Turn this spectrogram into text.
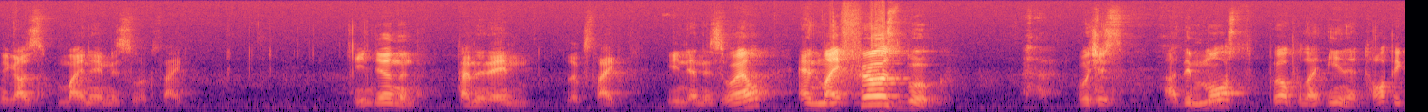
Because my name is looks like Indian and family name looks like Indian as well. And my first book, which is uh, the most popular in a topic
